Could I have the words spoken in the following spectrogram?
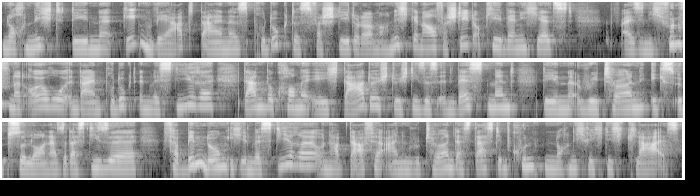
noch nicht den Gegenwert deines Produktes versteht oder noch nicht genau versteht, okay, wenn ich jetzt weiß ich nicht, 500 Euro in dein Produkt investiere, dann bekomme ich dadurch, durch dieses Investment, den Return XY. Also, dass diese Verbindung, ich investiere und habe dafür einen Return, dass das dem Kunden noch nicht richtig klar ist.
